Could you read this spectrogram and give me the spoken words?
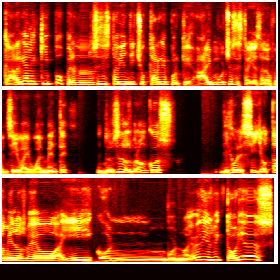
cargue al equipo, pero no sé si está bien dicho cargue porque hay muchas estrellas a la ofensiva igualmente. Entonces los Broncos, díjole, sí, yo también los veo ahí con pues, 9, 10 victorias.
